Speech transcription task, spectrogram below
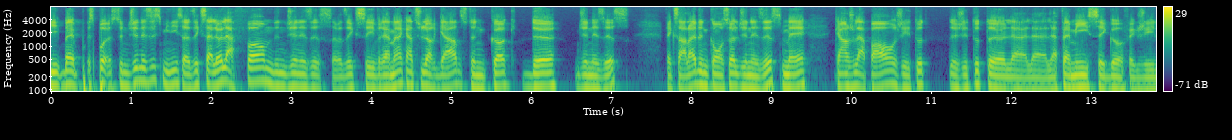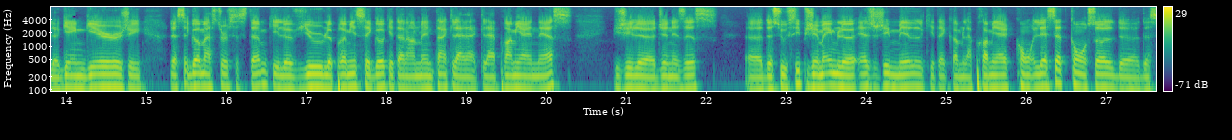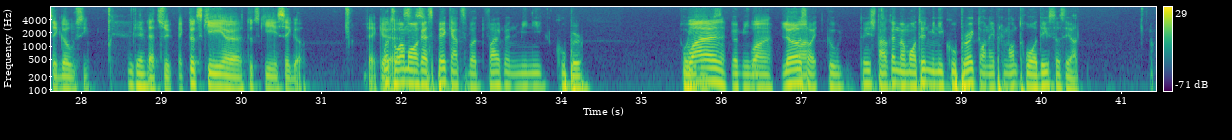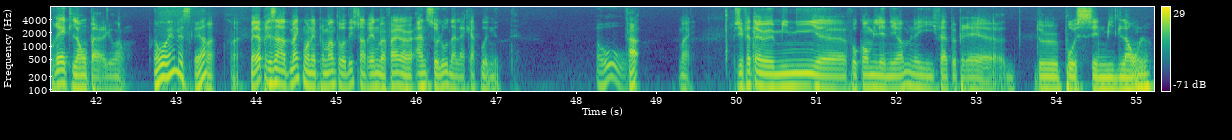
ben, c'est une Genesis Mini, ça veut dire que ça a la forme d'une Genesis. Ça veut dire que c'est vraiment, quand tu le regardes, c'est une coque de Genesis. Fait que ça a l'air d'une console Genesis, mais quand je la pars, j'ai toute j'ai toute euh, la, famille Sega. Fait que j'ai le Game Gear, j'ai le Sega Master System, qui est le vieux, le premier Sega qui était dans le même temps que la, première NES. Puis j'ai le Genesis euh, dessus aussi. Puis j'ai même le SG1000, qui était comme la première, l'essai de console de, de Sega aussi. là-dessus. Fait que tout ce qui est, euh, tout ce qui est Sega. Fait que, Moi, tu vois mon respect quand tu vas te faire une Mini Cooper. Ouais, Là, ça va être cool. Je suis en train de me monter une Mini Cooper avec ton imprimante 3D, ça c'est hot. Ça pourrait être long, par exemple. Oh ouais, mais c'est hot. Mais là, présentement, avec mon imprimante 3D, je suis en train de me faire un Han Solo dans la carbonite. Oh! Ah. Ouais. J'ai fait un mini euh, Faucon Millennium. Là. Il fait à peu près 2 euh, pouces et demi de long. Là.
